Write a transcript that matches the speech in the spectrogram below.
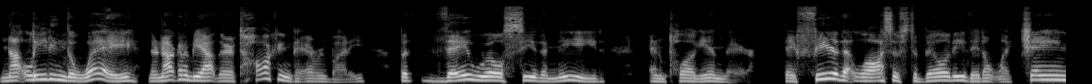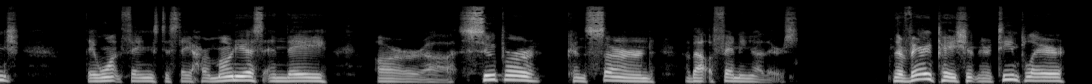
not leading the way. They're not going to be out there talking to everybody, but they will see the need and plug in there. They fear that loss of stability. They don't like change. They want things to stay harmonious and they are uh, super concerned about offending others. They're very patient. They're a team player.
